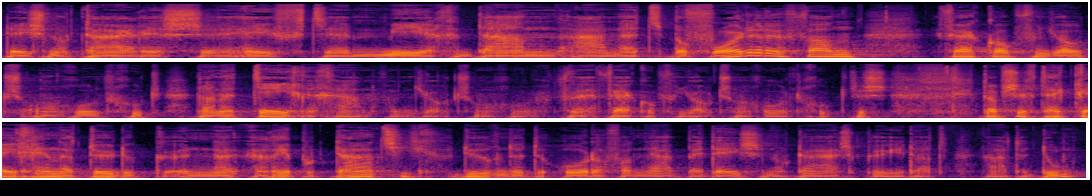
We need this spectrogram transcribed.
deze notaris heeft meer gedaan aan het bevorderen van verkoop van Joods onroerend goed dan het tegengaan van Joods verkoop van Joods onroerend goed. Dus dat opzicht, hij kreeg natuurlijk een reputatie gedurende de oorlog van ja, bij deze notaris kun je dat laten doen.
